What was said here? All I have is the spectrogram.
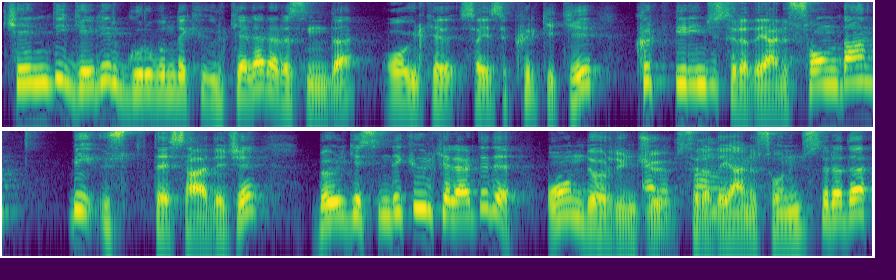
kendi gelir grubundaki ülkeler arasında o ülke sayısı 42, 41. sırada yani sondan bir üstte sadece. Bölgesindeki ülkelerde de 14. Evet, sırada son. yani sonuncu sırada.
